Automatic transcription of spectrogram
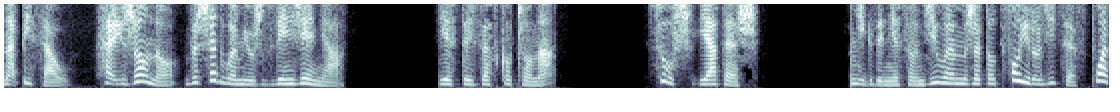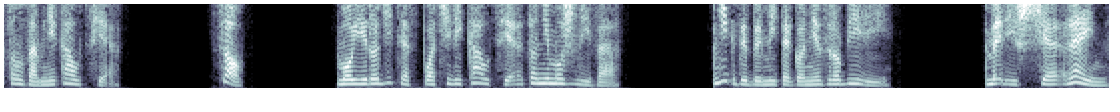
Napisał, hej żono, wyszedłem już z więzienia. Jesteś zaskoczona? Cóż, ja też. Nigdy nie sądziłem, że to twoi rodzice wpłacą za mnie kaucję. Co? Moi rodzice wpłacili kaucję, to niemożliwe. Nigdy by mi tego nie zrobili. Mylisz się, Rain.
